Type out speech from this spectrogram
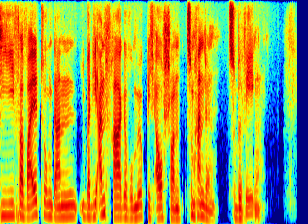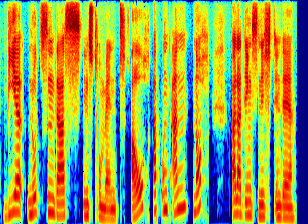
die Verwaltung dann über die Anfrage womöglich auch schon zum Handeln zu bewegen. Wir nutzen das Instrument auch ab und an noch, allerdings nicht in der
